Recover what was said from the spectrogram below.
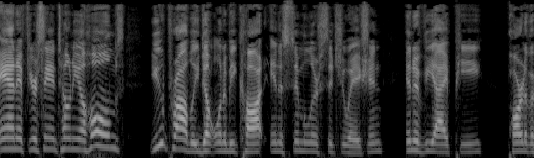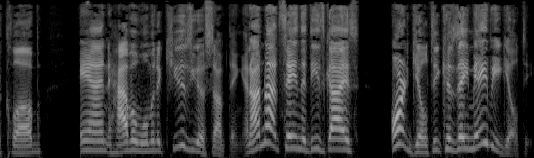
And if you're Santonio Holmes, you probably don't want to be caught in a similar situation in a VIP part of a club and have a woman accuse you of something. And I'm not saying that these guys aren't guilty because they may be guilty.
